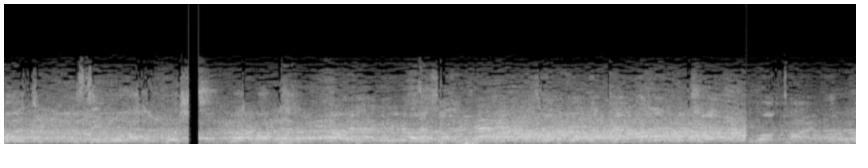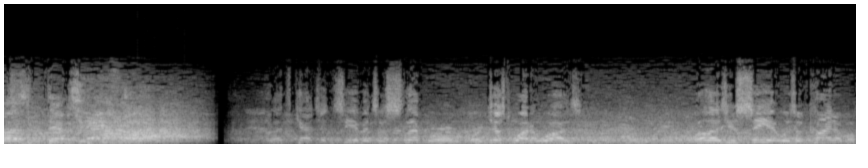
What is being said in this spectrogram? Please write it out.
punch. It seemed more like a push like Marvin Hagler. Marvin Hagler, even though he saw that jab, wasn't on a good left hand, got into the chin at the wrong time. Then it was a damaging punch. Let's catch it and see if it's a slip or, or just what it was. Well, as you see, it was a kind of a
